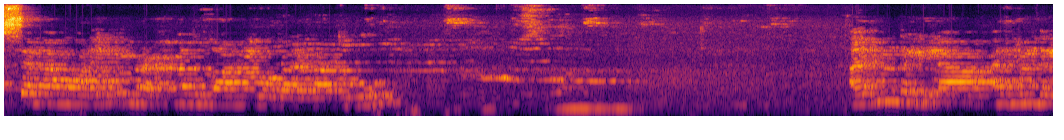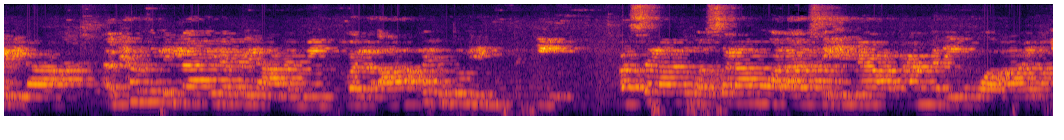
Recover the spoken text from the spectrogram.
السلام عليكم ورحمة الله وبركاته الحمد لله الحمد لله الحمد لله رب العالمين والعاقبة للمتقين والصلاة والسلام على سيدنا محمد وآله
